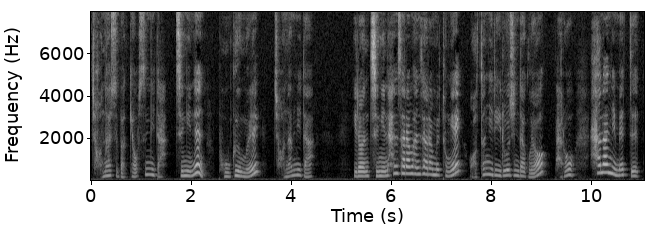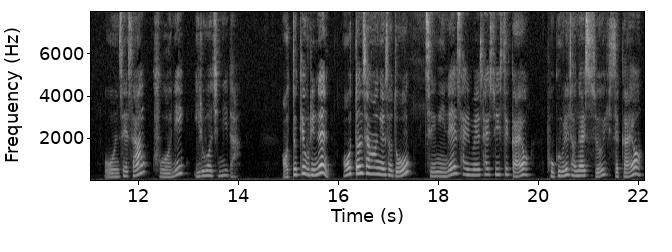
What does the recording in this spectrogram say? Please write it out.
전할 수밖에 없습니다. 증인은 복음을 전합니다. 이런 증인 한 사람 한 사람을 통해 어떤 일이 이루어진다고요? 바로 하나님의 뜻, 온 세상 구원이 이루어집니다. 어떻게 우리는 어떤 상황에서도 증인의 삶을 살 수 있을까요? 복음을 전할 수 있을까요?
